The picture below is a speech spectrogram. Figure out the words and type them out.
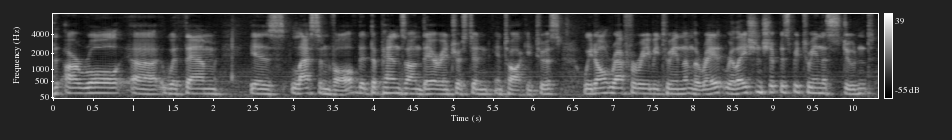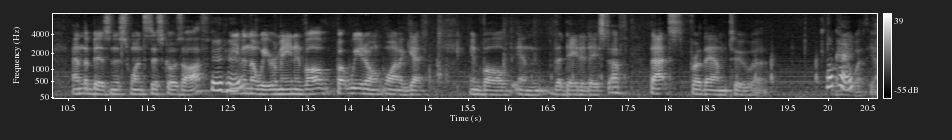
th- our role uh, with them is less involved. It depends on their interest in, in talking to us. We don't referee between them. The re- relationship is between the student and the business once this goes off, mm-hmm. even though we remain involved, but we don't want to get involved in the day to day stuff. That's for them to. Uh, okay. With, yeah.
